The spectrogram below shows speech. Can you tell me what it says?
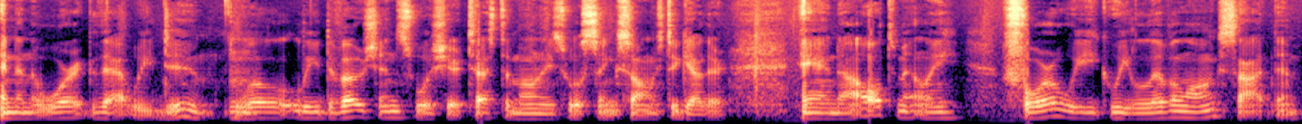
and in the work that we do. We'll lead devotions, we'll share testimonies, we'll sing songs together. And uh, ultimately, for a week, we live alongside them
